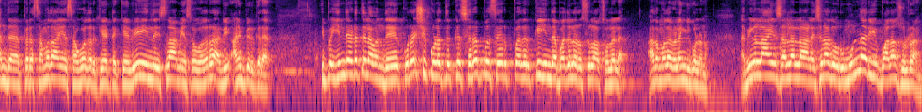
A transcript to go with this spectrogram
அந்த பிற சமுதாய சகோதரர் கேட்ட கேள்வி இந்த இஸ்லாமிய சகோதரர் அனு அனுப்பியிருக்கிறார். இப்போ இந்த இடத்துல வந்து குறைஷி குலத்துக்கு சிறப்பு சேர்ப்பதற்கு இந்த பதிலை ரசூலா சொல்லலை. அதை முதல் விளங்கி கொள்ளணும். நபிகள் நாயின் சல்லல்லா அலிஸ்லாம் அது ஒரு முன்னறிவிப்பாக தான் சொல்கிறாங்க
